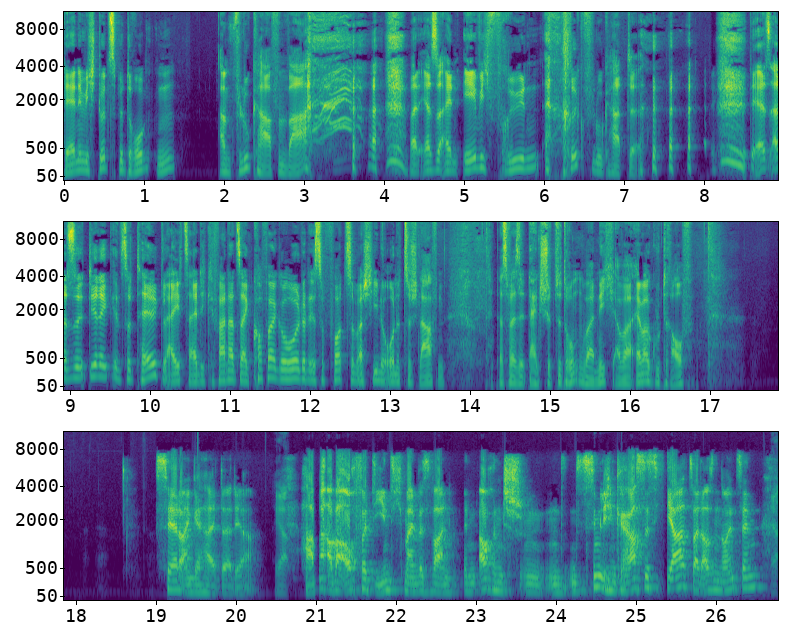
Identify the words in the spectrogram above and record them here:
der nämlich stutzbetrunken am Flughafen war, weil er so einen ewig frühen Rückflug hatte. Der ist also direkt ins Hotel gleichzeitig gefahren, hat seinen Koffer geholt und ist sofort zur Maschine, ohne zu schlafen. Das war, nein, stutzbetrunken war nicht, aber er war gut drauf. Sehr eingeheitert, ja. Ja. Haben aber auch verdient. Ich meine, es war ein, ein, auch ein, ein, ziemlich ein krasses Jahr, 2019. Ja.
